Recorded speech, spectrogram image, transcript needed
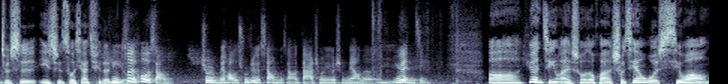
就是一直做下去的理由。你最后想就是美好的书这个项目想要达成一个什么样的愿景？呃，愿景来说的话，首先我希望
